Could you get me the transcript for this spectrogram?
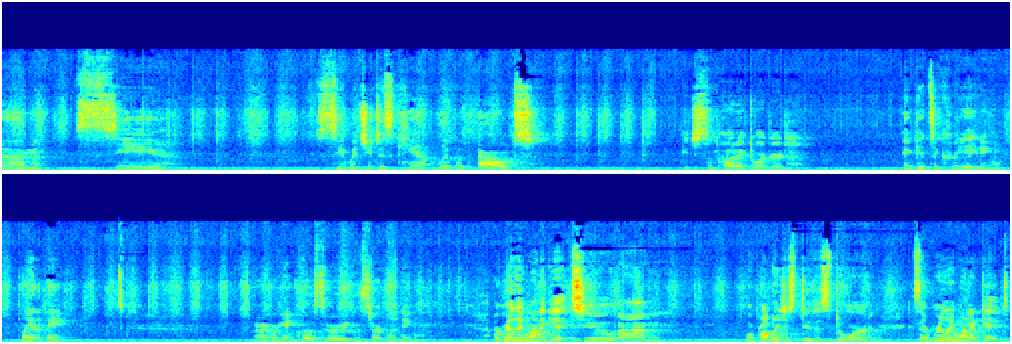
Um, see, see what you just can't live without. Get you some product ordered. And get to creating, playing the paint. All right, we're getting close to where we can start blending. I really want to get to, um, we'll probably just do this door because I really want to get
